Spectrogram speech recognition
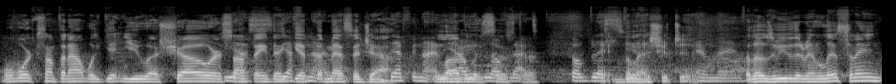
we'll work something out with getting you a show or something yes, to definitely. get the message out. Definitely, love I you, would love sister. that. God bless you. Bless you too. Amen. For those of you that have been listening,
